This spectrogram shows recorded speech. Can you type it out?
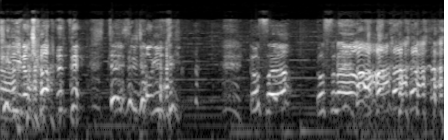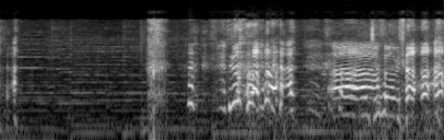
큰이 이렇게 하는데, 텐슬 저기. 또 써요? 또 쓰나요? 아, 아, 죄송합니다.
